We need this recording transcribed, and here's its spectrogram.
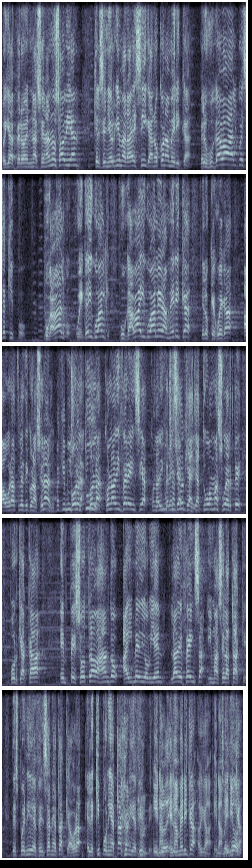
Oiga, pero en Nacional no sabían que el señor Guimaraes sí ganó con América, pero jugaba algo ese equipo. Jugaba algo, juega igual, jugaba igual el América de lo que juega ahora Atlético Nacional. Con, la, con la- con la diferencia, con la diferencia que allá tuvo más suerte, porque acá empezó trabajando ahí medio bien la defensa y más el ataque. Después ni defensa ni ataque. Ahora el equipo ni ataca ni defiende. Y En, yo- en y- América, oiga, en Señor. América,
